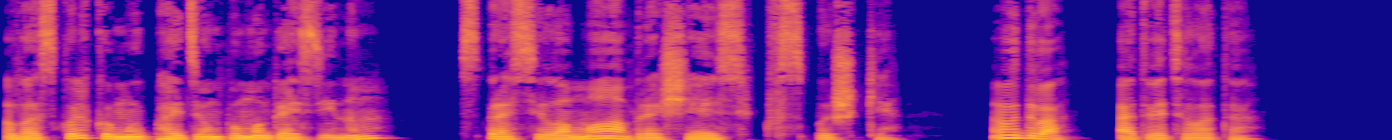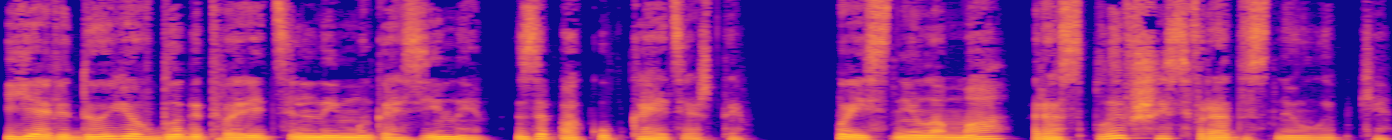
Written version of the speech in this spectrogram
«Во сколько мы пойдем по магазинам?» — спросила Ма, обращаясь к Вспышке. «В два», — ответила та. «Я веду ее в благотворительные магазины за покупкой одежды», — пояснила Ма, расплывшись в радостной улыбке.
